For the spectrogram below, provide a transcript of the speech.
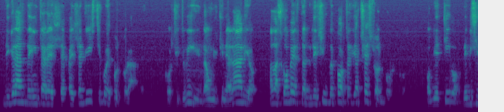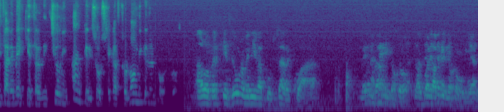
di grande interesse paesaggistico e culturale, costituiti da un itinerario alla scoperta delle cinque porte di accesso al borgo. Obiettivo di visitare vecchie tradizioni, anche risorse gastronomiche del borgo. Allora, perché se uno veniva a bussare qua, da quella feritoia,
